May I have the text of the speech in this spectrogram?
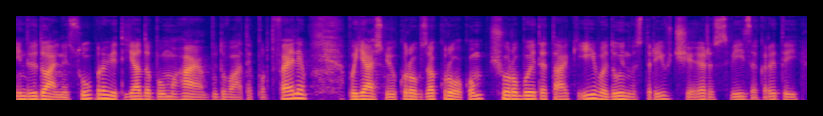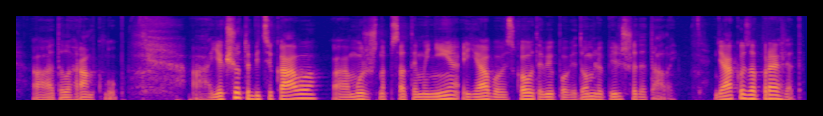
індивідуальний супровід, я допомагаю будувати портфелі, пояснюю крок за кроком, що робити, так, і веду інвесторів через свій закритий телеграм-клуб. Якщо тобі цікаво, можеш написати мені, я обов'язково тобі повідомлю більше деталей. Дякую за перегляд.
